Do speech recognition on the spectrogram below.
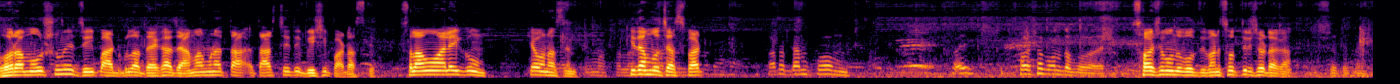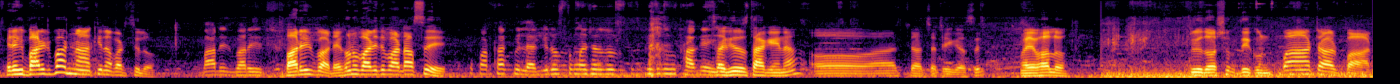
ভরা মৌসুমে যেই পাটগুলা দেখা যায়, আমার মনে হয় তার চাইতে বেশি পাট আজকে। সালামু আলাইকুম। কেমন আছেন? কি দাম বলছে আজ পাট? পাটের দাম কম। ছয়শো পর্যন্ত ছয়শো মতো বলতে মানে ছত্রিশশো টাকা। এটা কি বাড়ির পাট না কেনা পাট ছিল? বাড়ির বাড়ির। বাড়ির পাট এখনও বাড়িতে পাট আছে? পাট থাকবে না গৃহস্থ মানুষের কিছু কিছু থাকে কিছু থাকে না? ও আচ্ছা আচ্ছা ঠিক আছে। ভাই ভালো? প্রিয় দর্শক দেখুন পাট আর পাট।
